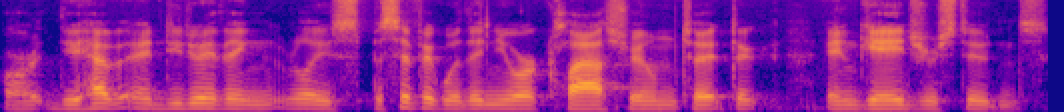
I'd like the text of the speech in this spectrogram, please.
or do you have do you do anything really specific within your classroom to, to engage your students?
